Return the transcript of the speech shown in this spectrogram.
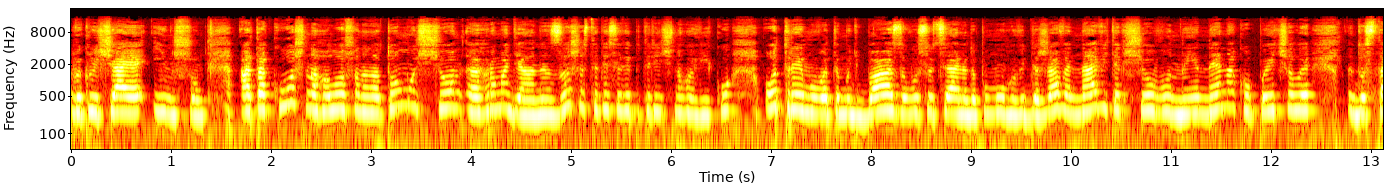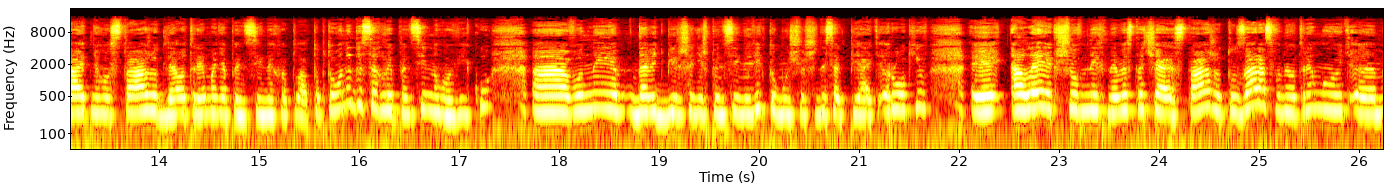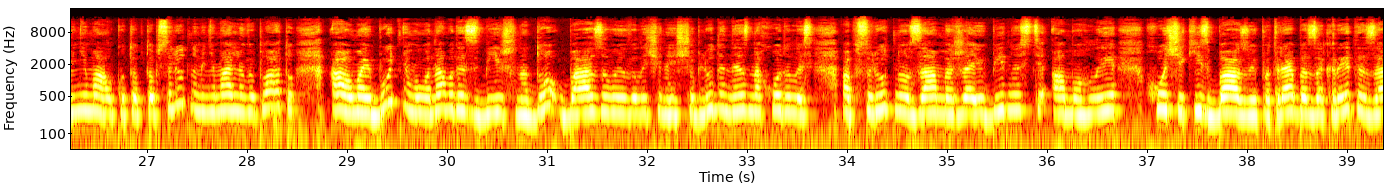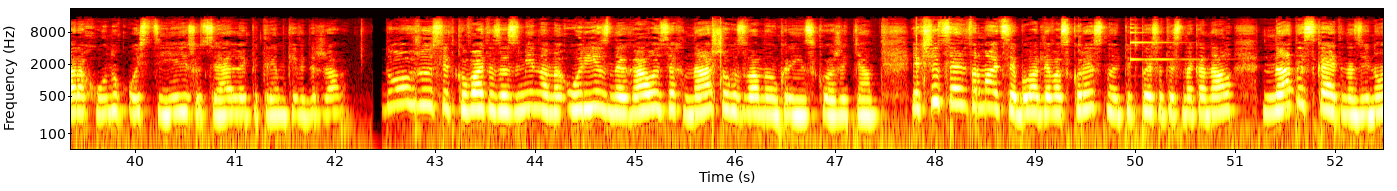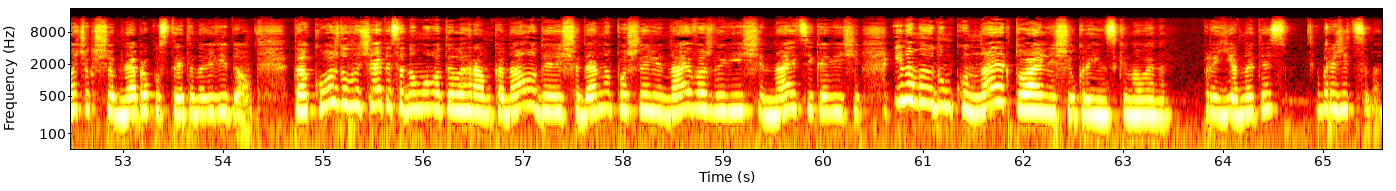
виключає іншу. А також наголошено на тому, що е, громадяни з 65-річного віку отримуватимуть базову соціальну допомогу від держави, навіть якщо вони не накопичили достатнього стажу для отримання пенсійних виплат. Тобто вони досягли пенсійного віку, е, вони навіть більше ніж пенсійний вік, тому що 65 років. Е, Але якщо в них не вистачає стажу, то зараз вони отримують мінімалку, тобто абсолютно мінімальну виплату. А в майбутньому вона буде збільшена до базової величини, щоб люди не знаходились абсолютно за межею бідності, а могли хоч якісь базові потреби закрити за рахунок ось цієї соціальної підтримки від держави. Продовжую слідкувати за змінами у різних галузях нашого з вами українського життя. Якщо ця інформація була для вас корисною, підписуйтесь на канал, натискайте на дзвіночок, щоб не пропустити нові відео. Також долучайтеся до мого телеграм-каналу, де я щоденно поширюю найважливіші, найцікавіші і, на мою думку, найактуальніші українські новини. Приєднуйтесь, бережіть себе.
